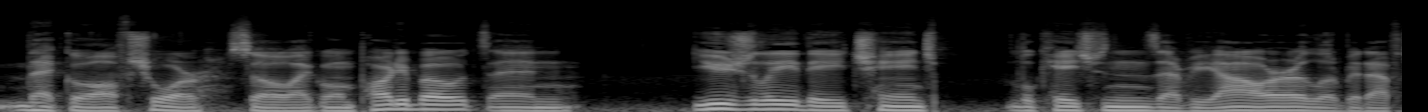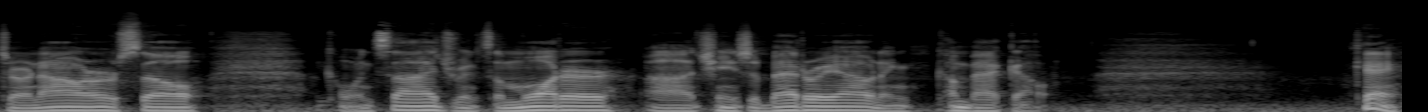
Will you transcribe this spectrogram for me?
that go offshore. So I go on party boats and usually they change locations every hour, a little bit after an hour or so. Go inside, drink some water, uh, change the battery out, and come back out. Okay,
